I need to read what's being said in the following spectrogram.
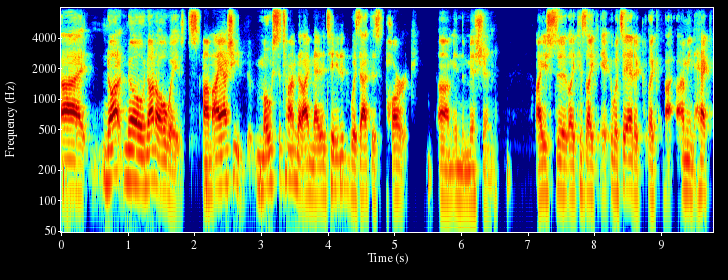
Uh, not no, not always. Um, I actually most of the time that I meditated was at this park um, in the Mission. I used to like because like it, what's at a like I, I mean heck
